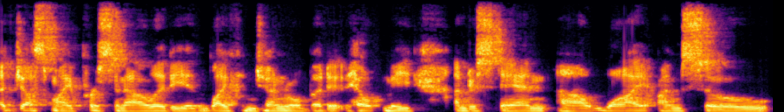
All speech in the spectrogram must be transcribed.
adjust my personality and life in general, but it helped me understand uh, why I'm so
